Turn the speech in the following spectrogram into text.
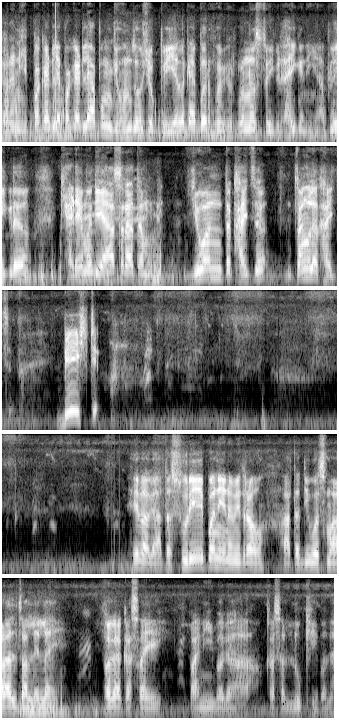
कारण हे पकडल्या पकडल्या आपण घेऊन जाऊ शकतो. याला काय बर्फ फिरप नसतो इकडे आहे की नाही? आपल्या इकडं खेड्यामध्ये असं राहतं मग जिवंत खायचं चांगलं खायचं. बेस्ट हे बघा आता सूर्य पण आहे ना मित्रांनो. आता दिवस माळायला चाललेला आहे. बघा कसा आहे पाणी बघा कसा लुक आहे बघा.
